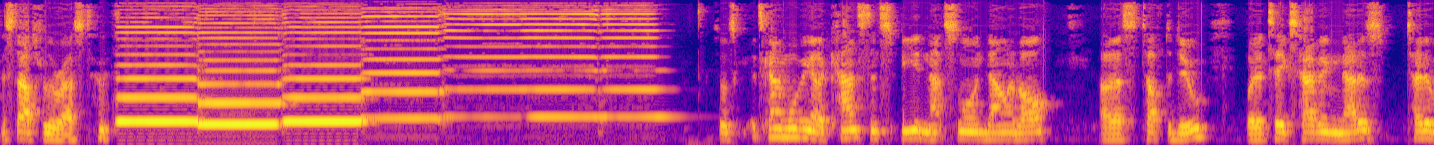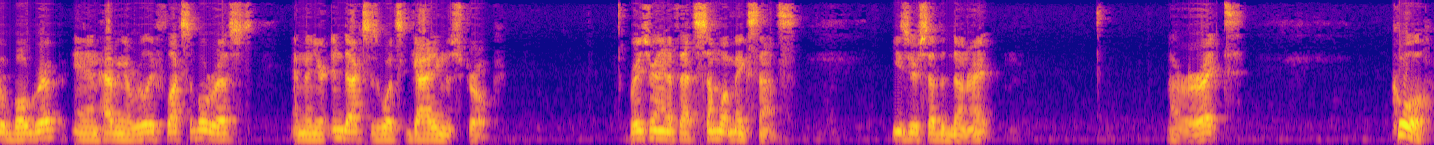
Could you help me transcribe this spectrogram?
It stops for the rest. So it's, it's kind of moving at a constant speed, not slowing down at all. Uh, that's tough to do, but it takes having not as tight of a bow grip and having a really flexible wrist, and then your index is what's guiding the stroke. Raise your hand if that somewhat makes sense. Easier said than done, right? All right. Cool.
